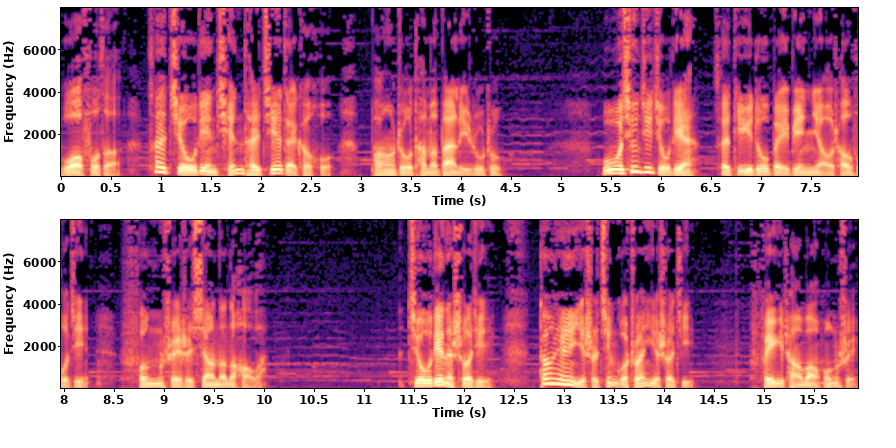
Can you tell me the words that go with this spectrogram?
我负责在酒店前台接待客户，帮助他们办理入住。五星级酒店在帝都北边鸟巢附近，风水是相当的好啊。酒店的设计当然也是经过专业设计，非常旺风水。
